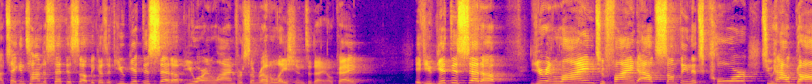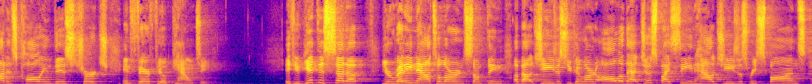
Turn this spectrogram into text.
I'm taking time to set this up because if you get this set up, you are in line for some revelation today, okay? If you get this set up, you're in line to find out something that's core to how God is calling this church in Fairfield County. If you get this set up, you're ready now to learn something about Jesus. You can learn all of that just by seeing how Jesus responds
